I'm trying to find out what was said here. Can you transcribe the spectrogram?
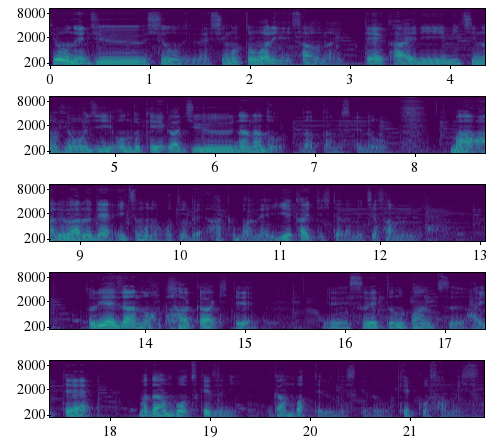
今日ね14度ですね。仕事終わりにサウナ行って帰り道の表示温度計が17度だったんですけどまああるあるでいつものことで白馬ね家帰ってきたらめっちゃ寒いみたいな。とりあえずあの パーカー着てえー、スウェットのパンツ履いて、まあ、暖房つけずに頑張ってるんですけど結構寒いですね、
